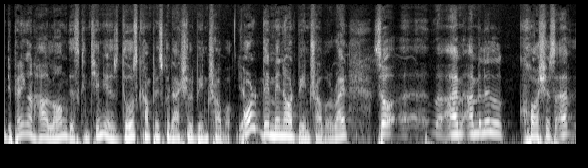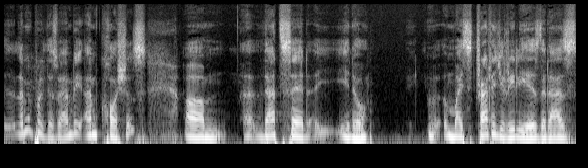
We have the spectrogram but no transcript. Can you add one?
depending on how long this continues, those companies could actually be in trouble, Yeah. or they may not be in trouble, right? So uh, I'm, I'm a little cautious. I, let me put it this way: I'm, be, I'm cautious. Um, uh, that said, you know, my strategy really is that as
